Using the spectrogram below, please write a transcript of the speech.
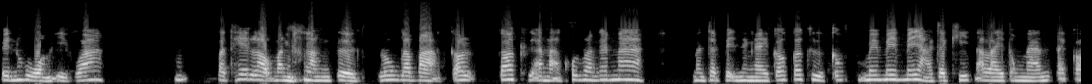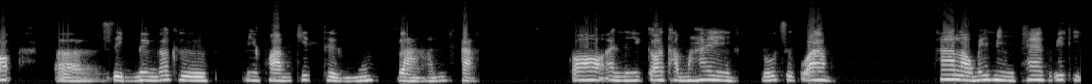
เป็นห่วงอีกว่า ประเทศเรามันกำลังเกิดโรคระบาดก็ก็คืออนาคตวันข้างหน้า มันจะเป็นยังไงก็ก็คือก็ไม่ไม่ไม่อยากจะคิดอะไรตรงนั้น แต่ก็สิ่งหนึ่งก็คือมีความคิดถึงหลานค่ะ ก็อันนี้ก็ทำให้รู้สึกว่า ถ้าเราไม่มีแพทย์วิถี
